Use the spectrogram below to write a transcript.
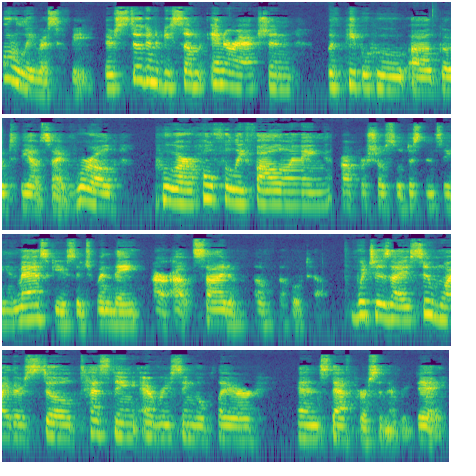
totally risk free. There's still going to be some interaction with people who uh, go to the outside world who are hopefully following proper social distancing and mask usage when they are outside of, of the hotel, which is, I assume, why they're still testing every single player and staff person every day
